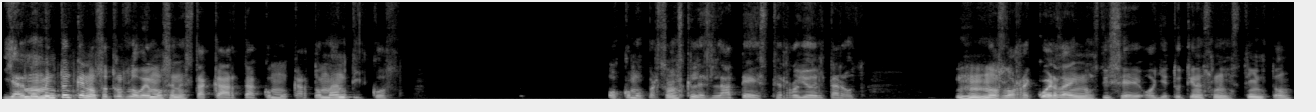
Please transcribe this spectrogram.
Y al momento en que nosotros lo vemos en esta carta como cartománticos, o como personas que les late este rollo del tarot, nos lo recuerda y nos dice, oye, tú tienes un instinto,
